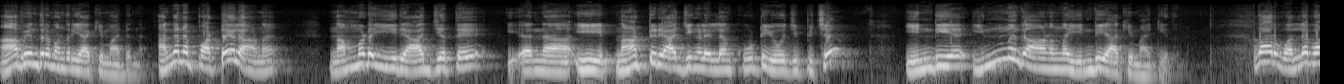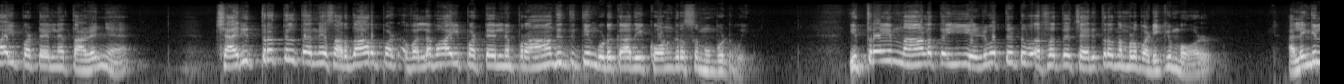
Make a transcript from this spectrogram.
ആഭ്യന്തരമന്ത്രിയാക്കി മാറ്റുന്നത്. അങ്ങനെ പട്ടേലാണ് നമ്മുടെ ഈ രാജ്യത്തെ എന്നാ ഈ നാട്ടുരാജ്യങ്ങളെല്ലാം കൂട്ടിയോജിപ്പിച്ച് ഇന്ത്യയെ ഇന്ന് കാണുന്ന ഇന്ത്യയാക്കി മാറ്റിയത്. സർദാർ വല്ലഭായ് പട്ടേലിനെ തഴഞ്ഞ് ചരിത്രത്തിൽ തന്നെ സർദാർ വല്ലഭായ് പട്ടേലിന് പ്രാതിനിധ്യം കൊടുക്കാതെ ഈ കോൺഗ്രസ് മുമ്പോട്ട് പോയി. ഇത്രയും നാളത്തെ ഈ എഴുപത്തെട്ട് വർഷത്തെ ചരിത്രം നമ്മൾ പഠിക്കുമ്പോൾ അല്ലെങ്കിൽ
